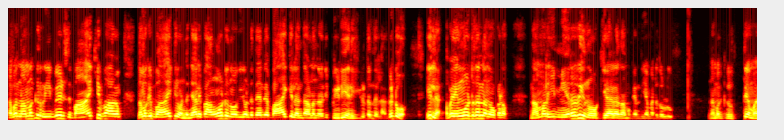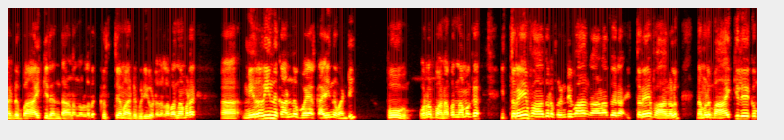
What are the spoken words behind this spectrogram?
അപ്പൊ നമുക്ക് റിവേഴ്സ് ബാക്ക് ഭാഗം നമുക്ക് ബാക്കിലുണ്ട് ഞാനിപ്പോ അങ്ങോട്ട് നോക്കിക്കൊണ്ട് എന്റെ ബാക്കിൽ എന്താണെന്ന് ഒരു പിടി എനിക്ക് കിട്ടുന്നില്ല. കിട്ടുമോ ഇല്ല. അപ്പൊ എങ്ങോട്ട് തന്നെ നോക്കണം? നമ്മൾ ഈ മിററിൽ നോക്കിയാലേ നമുക്ക് എന്ത് ചെയ്യാൻ പറ്റത്തുള്ളൂ? നമുക്ക് കൃത്യമായിട്ട് ബാക്കിൽ എന്താണെന്നുള്ളത് കൃത്യമായിട്ട് പിടി കിട്ടത്തുള്ളൂ അപ്പൊ നമ്മുടെ മിററിൽ നിന്ന് കണ്ണ് പോയാൽ കഴിയുന്ന വണ്ടി പോകും. ഉറപ്പാണ്. അപ്പൊ നമുക്ക് ഇത്രയും ഭാഗത്തോടെ ഫ്രണ്ട് ഭാഗം കാണാത്ത വരാം ഇത്രയും ഭാഗങ്ങളും നമ്മൾ ബാക്കിലേക്കും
